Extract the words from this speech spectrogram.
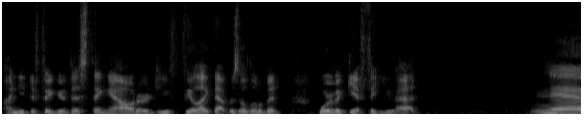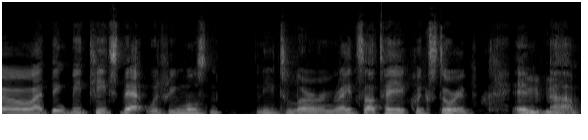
I need to figure this thing out? Or do you feel like that was a little bit more of a gift that you had? No, I think we teach that which we most need to learn, right? So I'll tell you a quick story. And Mm-hmm. um,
